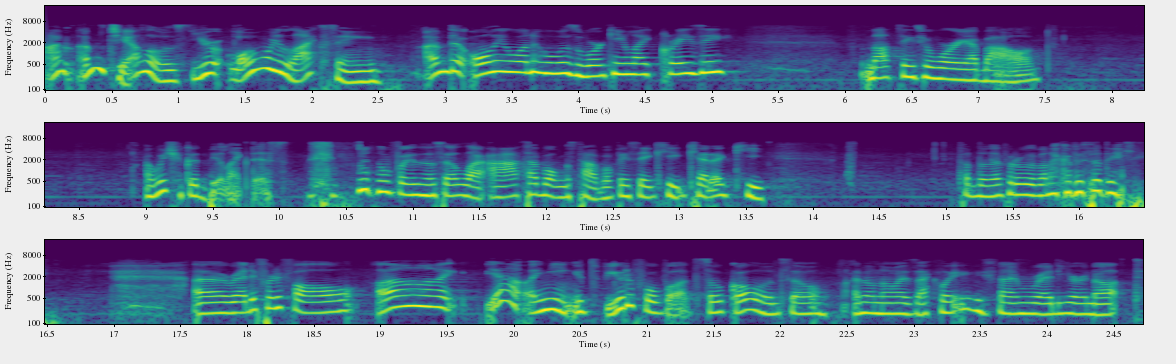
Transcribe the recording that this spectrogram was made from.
I'm I'm jealous. You're all relaxing. I'm the only one who was working like crazy. Nothing to worry about. I wish I could be like this. Foi no celular. Ah, tá bom, Gustavo. Eu pensei que, que era aqui. Tá dando problema na cabeça dele. Uh, ready for the fall. Uh, yeah, I mean, it's beautiful, but so cold, so I don't know exactly if I'm ready or not.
